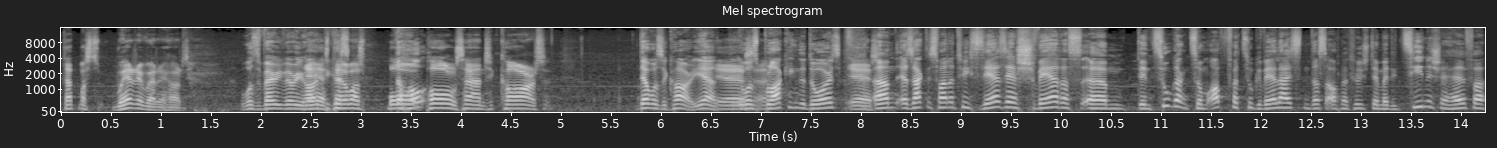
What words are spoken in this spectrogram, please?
That was very very hard. It was very very hard yes, because there was poles and cars There was a car, yeah. Yes, It was blocking the doors. Yes. Ähm, er sagt, es war natürlich sehr, sehr schwer, das, ähm, den Zugang zum Opfer zu gewährleisten, dass auch natürlich der medizinische Helfer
